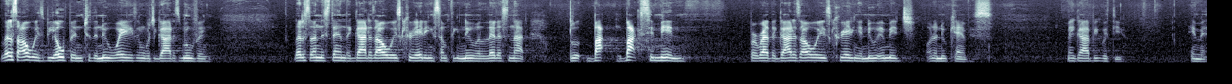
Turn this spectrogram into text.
let us always be open to the new ways in which God is moving. Let us understand that God is always creating something new and let us not box him in, but rather God is always creating a new image on a new canvas. May God be with you. Amen.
